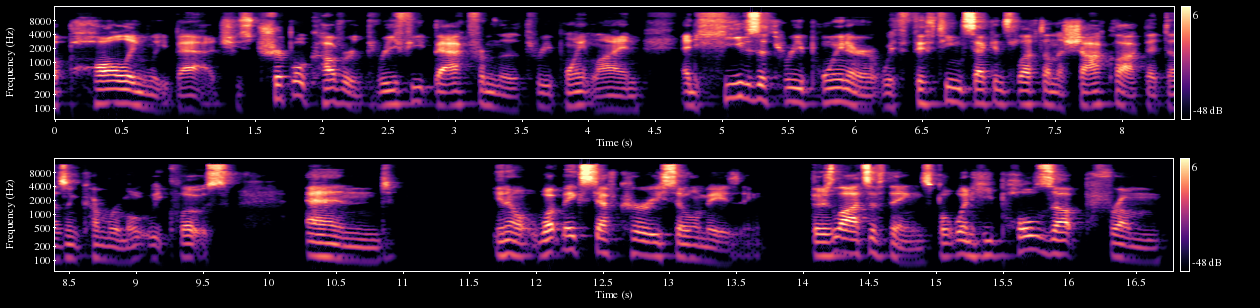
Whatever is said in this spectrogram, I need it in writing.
appallingly bad. She's triple covered three feet back from the three point line and heaves a three pointer with 15 seconds left on the shot clock that doesn't come remotely close. And you know, what makes Steph Curry so amazing? There's lots of things, but when he pulls up from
